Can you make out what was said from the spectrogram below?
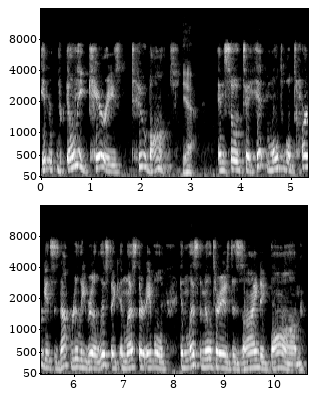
it only carries two bombs, Yeah. and so to hit multiple targets is not really realistic unless they're able, unless the military has designed a bomb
